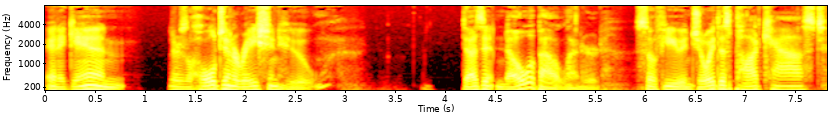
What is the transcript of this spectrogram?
And again, there's a whole generation who doesn't know about Leonard. So if you enjoyed this podcast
